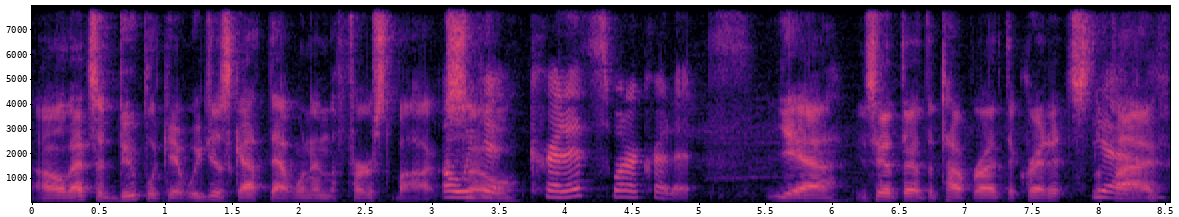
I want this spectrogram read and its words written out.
Oh, that's a duplicate. We just got that one in the first box. Oh, so we get credits? What are credits? yeah, you see up there at the top right, the credits, the Yeah. five.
